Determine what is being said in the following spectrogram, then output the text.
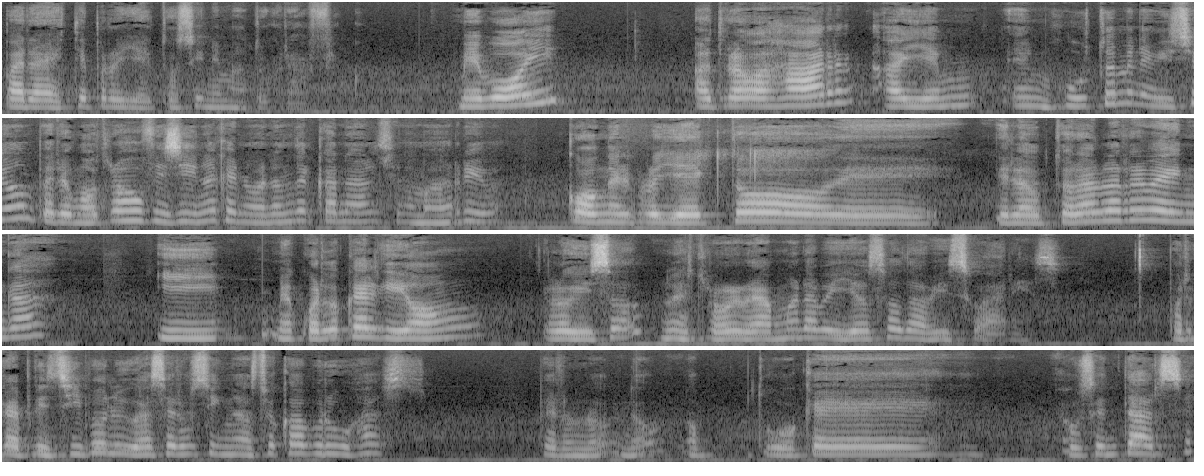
para este proyecto cinematográfico. Me voy a trabajar ahí en, en justo en Venevisión, pero en otras oficinas que no eran del canal, sino más arriba, con el proyecto de, de la doctora Bla Revenga, y me acuerdo que el guion lo hizo nuestro gran maravilloso David Suárez, porque al principio lo iba a hacer José Ignacio Cabrujas, pero no, no, tuvo que ausentarse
